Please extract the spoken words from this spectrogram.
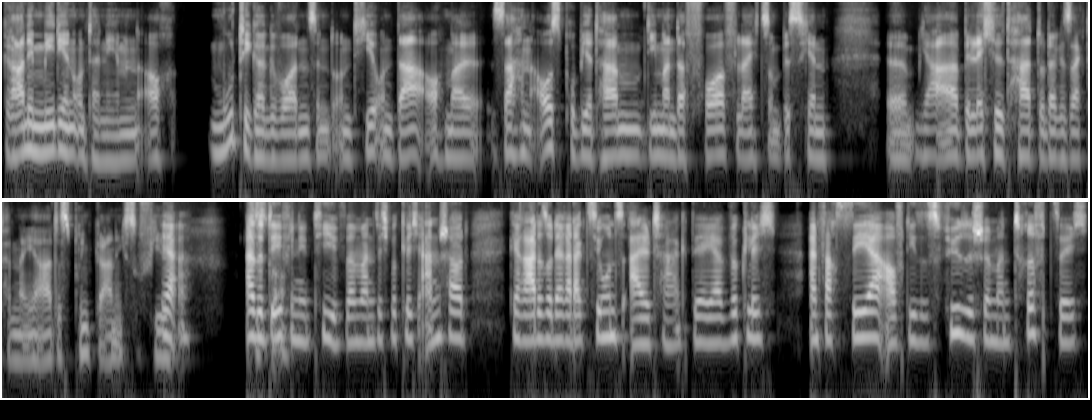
gerade Medienunternehmen auch mutiger geworden sind und hier und da auch mal Sachen ausprobiert haben, die man davor vielleicht so ein bisschen äh, ja belächelt hat oder gesagt hat, na ja, das bringt gar nicht so viel. Ja. Also definitiv, wenn man sich wirklich anschaut, gerade so der Redaktionsalltag, der ja wirklich einfach sehr auf dieses physische, man trifft sich,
